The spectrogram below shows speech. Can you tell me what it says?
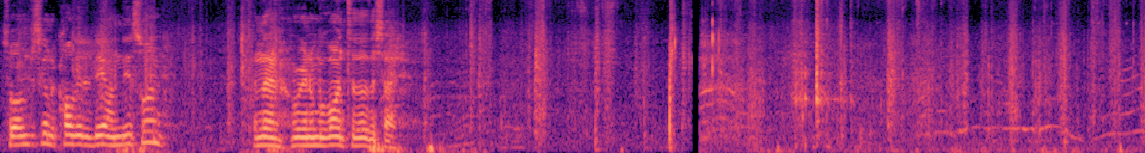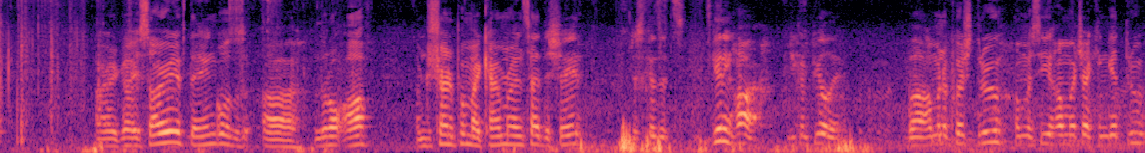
So I'm just going to call it a day on this one. And then we're gonna move on to the other side. Alright guys, sorry if the angle's uh, a little off. I'm just trying to put my camera inside the shade just because it's, it's getting hot. You can feel it. But I'm gonna push through. I'm gonna see how much I can get through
